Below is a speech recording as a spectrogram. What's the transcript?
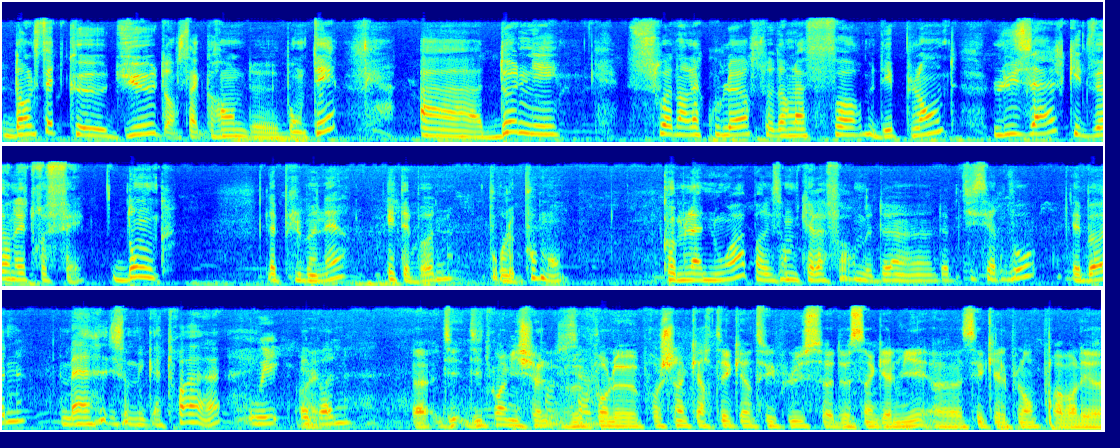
dans le fait que Dieu, dans sa grande bonté, a donné, soit dans la couleur, soit dans la forme des plantes, l'usage qui devait en être fait. Donc, la pulmonaire était bonne pour le poumon. Comme la noix, par exemple, qui a la forme d'un petit cerveau, est bonne. Ben, les oméga 3 hein, Oui. est Ouais. bonne. Euh, di- Dites-moi, Michel, pour le prochain quartier Quintet Plus de Saint-Galmier, euh, c'est quelle plante pour avoir les,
